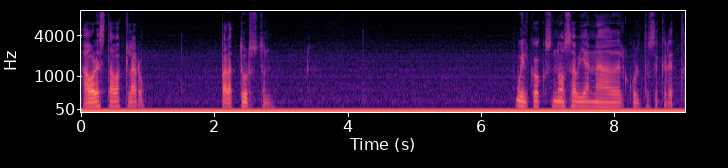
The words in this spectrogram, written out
Ahora estaba claro para Thurston. Wilcox no sabía nada del culto secreto,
